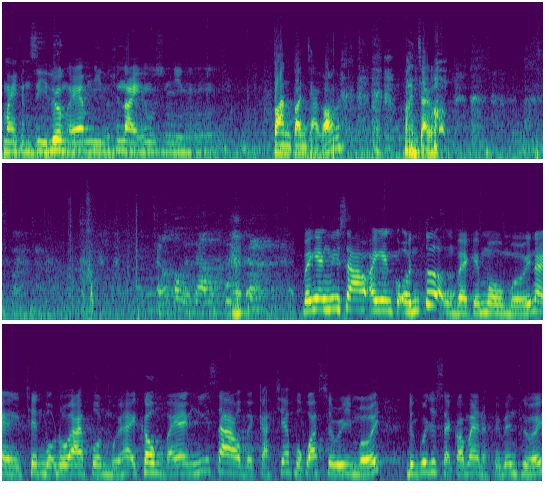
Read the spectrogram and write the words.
Mày cần gì lương của em? Nhìn thế này không nhìn toàn toàn trả góp. Toàn trả góp Vậy anh em nghĩ sao? Anh em có ấn tượng về cái màu mới này trên bộ đôi iPhone mới hay không? Và anh em nghĩ sao về cả chiếc Apple Watch Series mới? Đừng quên chia sẻ comment ở phía bên dưới.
